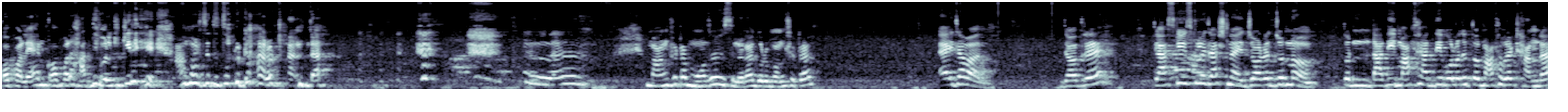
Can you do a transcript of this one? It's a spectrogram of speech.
কপালে এখন কপালে হাত দিয়ে বলে কি রে আমার সাথে তোর আরও ঠান্ডা। মাংসটা মজা হয়েছিল না গরু মাংসটা? এই যাবাদ যাওয়াত রে তুই আজকে স্কুলে যাস নাই জ্বরের জন্য? তোর দাদি মাথায় হাত দিয়ে বলো যে তোর মাথা বলে ঠান্ডা?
